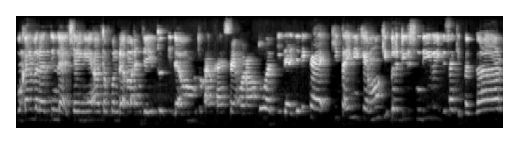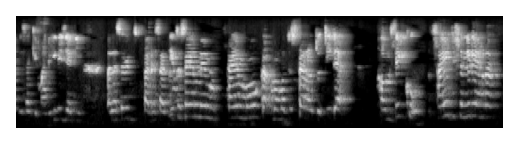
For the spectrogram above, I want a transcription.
Bukan berarti tidak cengeng ataupun tidak manja itu tidak membutuhkan kasih sayang orang tua tidak. Jadi kayak kita ini kayak kita berdiri sendiri bisa kita tegar bisa kita mandiri jadi pada saat pada saat itu saya mem, saya mau kak memutuskan untuk tidak homesickku. Saya di sendiri yang ra-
